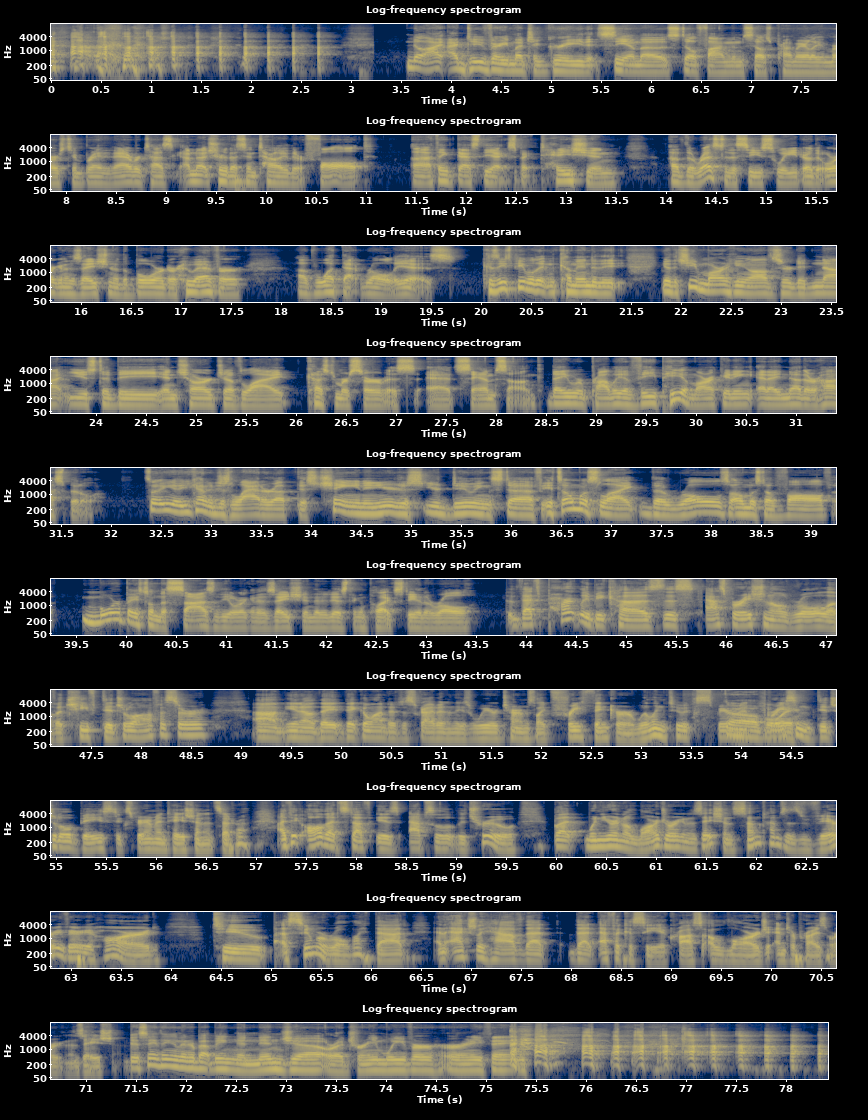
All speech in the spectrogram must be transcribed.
no, I, I, do very much agree that CMOs still find themselves primarily immersed in branded advertising. I'm not sure that's entirely their fault. Uh, I think that's the expectation of the rest of the C suite or the organization or the board or whoever of what that role is because these people didn't come into the you know the chief marketing officer did not used to be in charge of like customer service at Samsung. They were probably a VP of marketing at another hospital. So you know you kind of just ladder up this chain and you're just you're doing stuff. It's almost like the roles almost evolve more based on the size of the organization than it is the complexity of the role. That's partly because this aspirational role of a chief digital officer um, you know, they they go on to describe it in these weird terms like free thinker, willing to experiment, oh, embracing digital based experimentation, etc. I think all that stuff is absolutely true. But when you're in a large organization, sometimes it's very very hard to assume a role like that and actually have that that efficacy across a large enterprise organization. Is anything in there about being a ninja or a dream weaver or anything?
